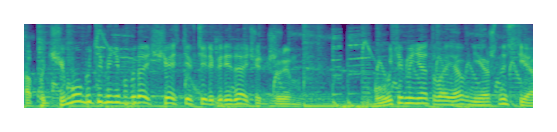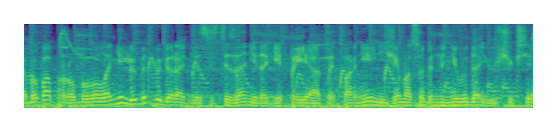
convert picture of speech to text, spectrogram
«А почему бы тебе не попытать счастье в телепередаче, Джим?» «Будь у меня твоя внешность, я бы попробовал. Они любят выбирать для состязаний таких приятных парней, ничем особенно не выдающихся.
